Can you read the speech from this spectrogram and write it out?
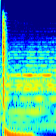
you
